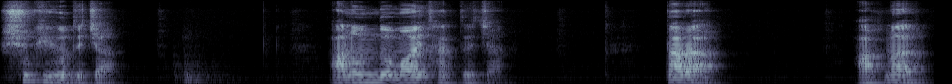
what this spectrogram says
সুখী হতে চান, আনন্দময় থাকতে চান, তারা আপনার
